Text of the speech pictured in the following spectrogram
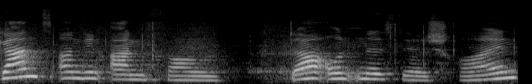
Ganz an den Anfang. Da unten ist der Schrein.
